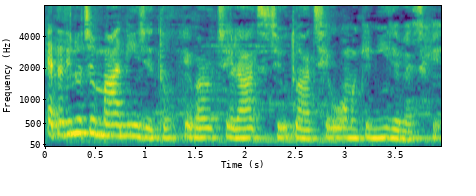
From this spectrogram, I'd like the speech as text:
এতদিন হচ্ছে মা নিয়ে যেত, এবার হচ্ছে রাজ যেহেতু আছে, ও আমাকে নিয়ে যাবে আজকে।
